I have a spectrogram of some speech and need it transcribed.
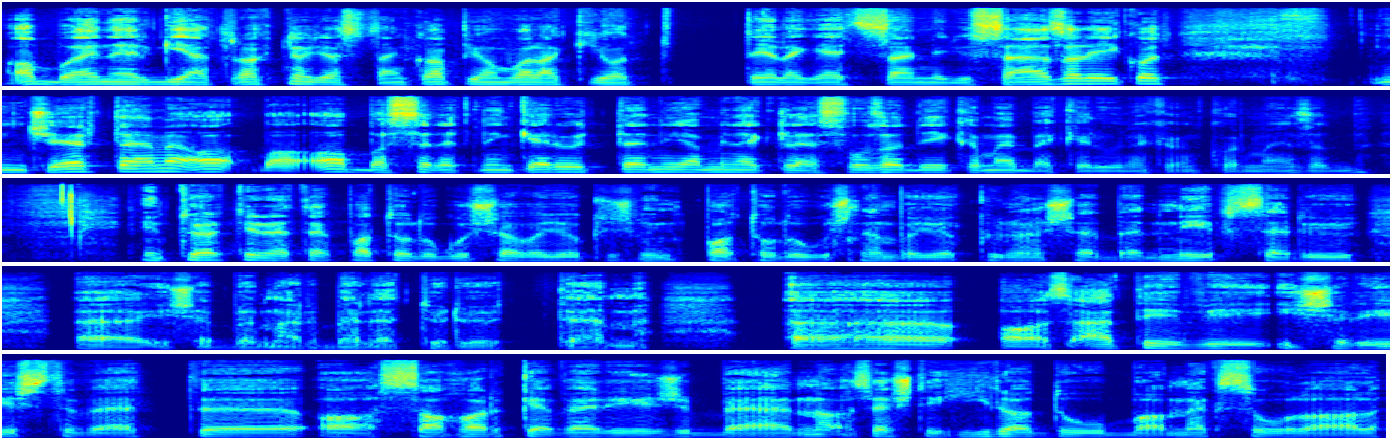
abba energiát rakni, hogy aztán kapjon valaki ott tényleg egy számjegyű százalékot. Nincs értelme, abba szeretnénk erőt tenni, aminek lesz hozadéka, mert bekerülnek önkormányzatba. Én történetek patológusa vagyok, és mint patológus nem vagyok különösebben népszerű, eh, és ebben már beletörődtem. Eh, az ATV is részt vett eh, a szaharkeverésben, az esti híradóban megszólal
